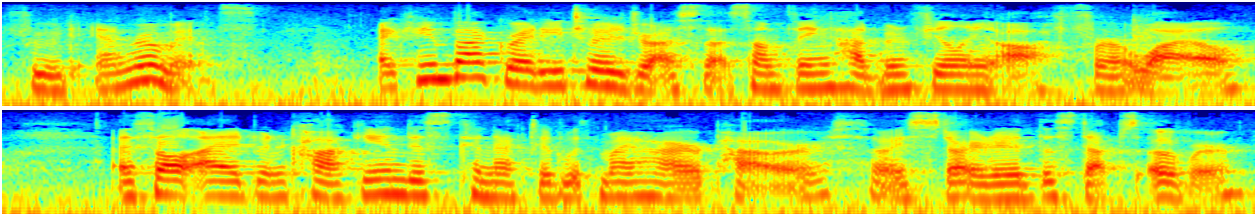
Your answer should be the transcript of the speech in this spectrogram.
food and romance. I came back ready to address that something had been feeling off for a while. I felt I had been cocky and disconnected with my higher power, so I started the steps over.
